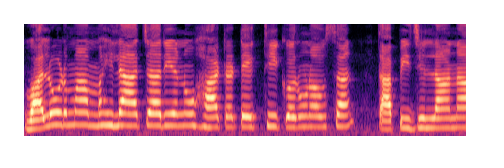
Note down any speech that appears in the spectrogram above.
વાલોડમાં મહિલા આચાર્યનું હાર્ટ એટેકથી કરુણ અવસાન. તાપી જિલ્લાના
